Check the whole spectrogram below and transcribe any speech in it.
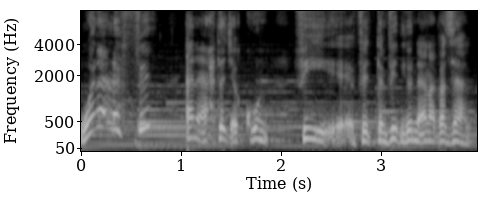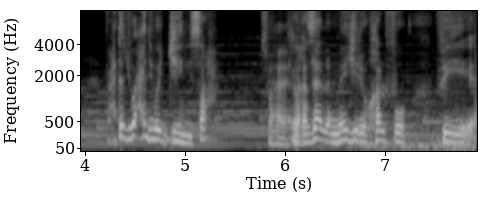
وأنا أنفذ أنا أحتاج أكون في في التنفيذ قلنا أنا غزال فأحتاج واحد يوجهني صح؟ صحيح. الغزال لما يجري وخلفه في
